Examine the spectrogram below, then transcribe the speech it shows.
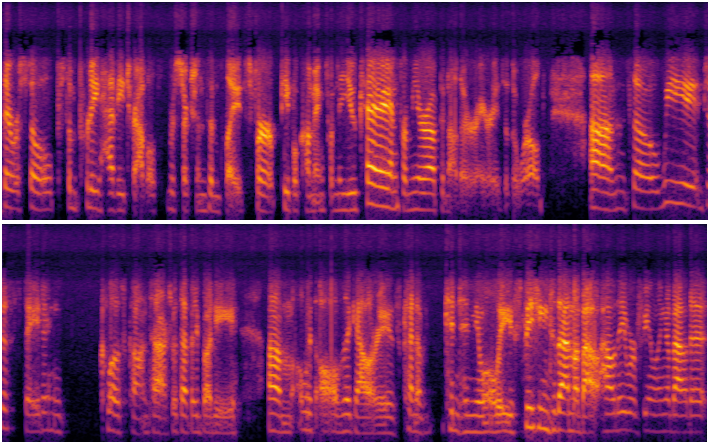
there were still some pretty heavy travel restrictions in place for people coming from the UK and from Europe and other areas of the world. Um, so we just stayed in close contact with everybody, um, with all the galleries, kind of continually speaking to them about how they were feeling about it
